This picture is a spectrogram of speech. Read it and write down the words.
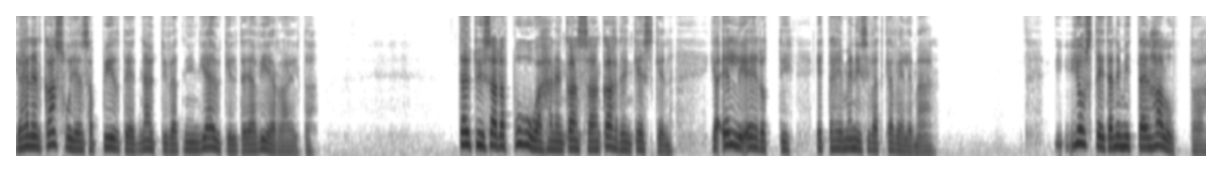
ja hänen kasvojensa piirteet näyttivät niin jäykiltä ja vierailta. Täytyi saada puhua hänen kanssaan kahden kesken, ja Elli ehdotti, että he menisivät kävelemään. Jos teitä nimittäin haluttaa.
